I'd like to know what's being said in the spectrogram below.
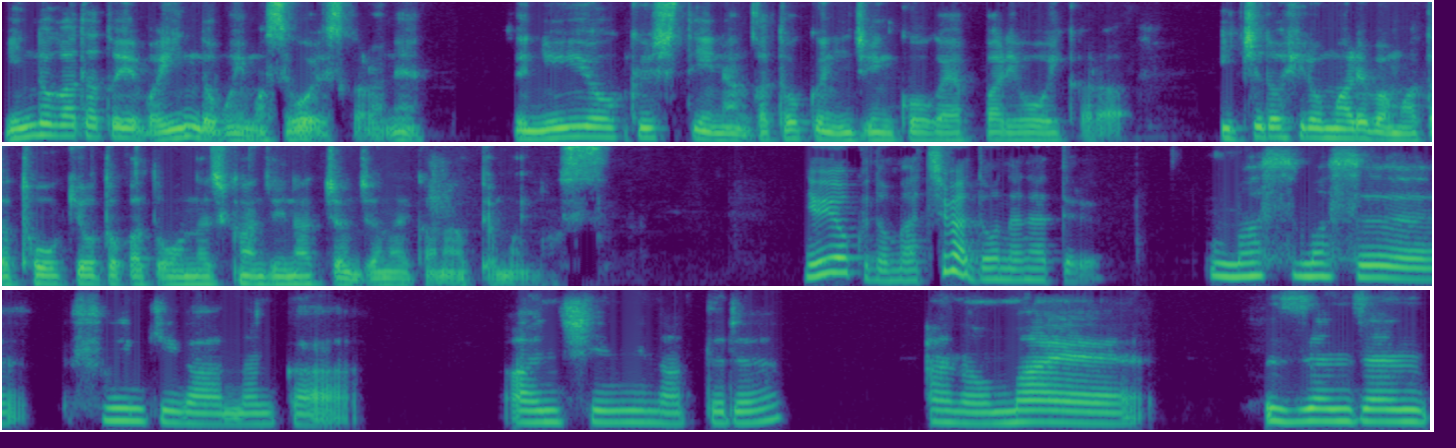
インド型といえばインドも今すごいですからね。で、ニューヨークシティなんか特に人口がやっぱり多いから、一度広まればまた東京とかと同じ感じになっちゃうんじゃないかなって思います。ニューヨークの街はどんななってる？ますます雰囲気がなんか安心になってる。あの前、全然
